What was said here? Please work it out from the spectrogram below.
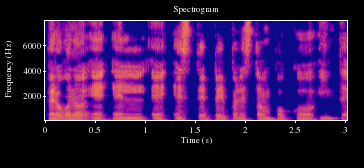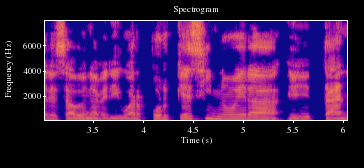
Pero bueno, e, el, e, este paper está un poco interesado en averiguar por qué si no era eh, tan,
